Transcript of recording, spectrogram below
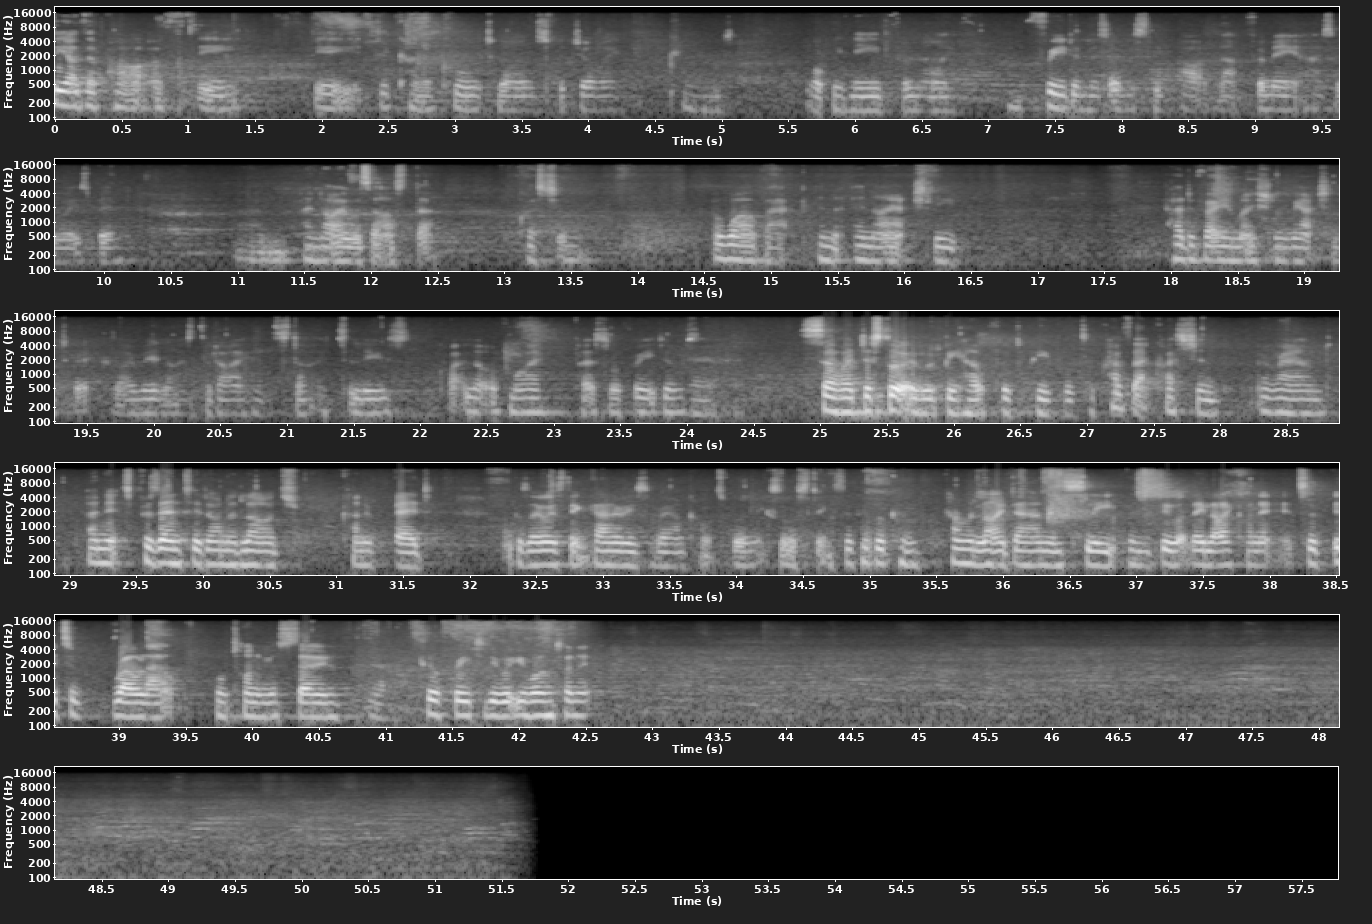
the other part of the, the, the kind of call to arms for joy and what we need from life. And freedom is obviously part of that. For me, it has always been. Um, and I was asked that question a while back, and, and I actually had a very emotional reaction to it because I realised that I had started to lose quite a lot of my personal freedoms. Yeah. So I just thought it would be helpful to people to have that question around, and it's presented on a large kind of bed because I always think galleries are very uncomfortable and exhausting. So people can come and lie down and sleep and do what they like on it. It's a it's a roll out autonomous zone. Yeah. Feel free to do what you want on it.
